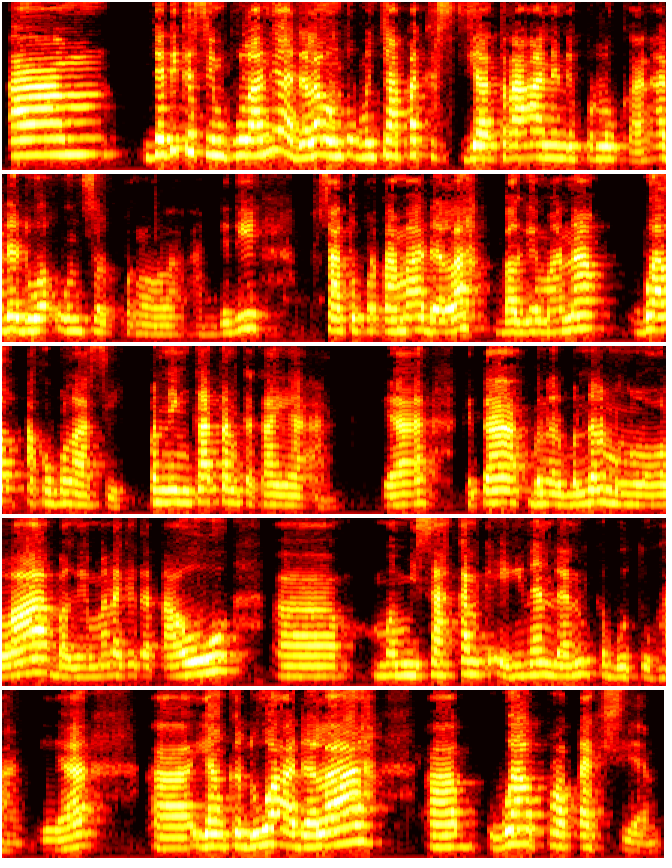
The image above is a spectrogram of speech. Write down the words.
Um, jadi kesimpulannya adalah untuk mencapai kesejahteraan yang diperlukan ada dua unsur pengelolaan. Jadi satu pertama adalah bagaimana wealth akumulasi peningkatan kekayaan ya. Kita benar-benar mengelola bagaimana kita tahu uh, memisahkan keinginan dan kebutuhan ya. Uh, yang kedua adalah uh, well protection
